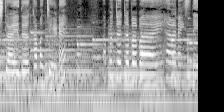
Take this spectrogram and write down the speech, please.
ഇഷ്ടമായത് കമന്റ് ചെയ്യണേ. അപ്പോൾ tata bye have a nice day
